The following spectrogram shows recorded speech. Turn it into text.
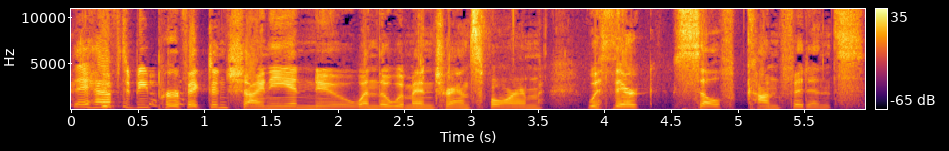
They have to be perfect and shiny and new when the women transform with their self confidence.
